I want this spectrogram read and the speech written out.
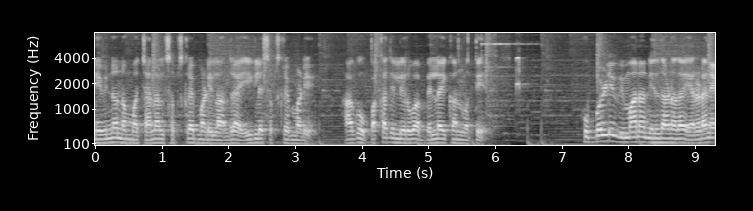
ನೀವಿನ್ನೂ ನಮ್ಮ ಚಾನಲ್ ಸಬ್ಸ್ಕ್ರೈಬ್ ಮಾಡಿಲ್ಲ ಅಂದರೆ ಈಗಲೇ ಸಬ್ಸ್ಕ್ರೈಬ್ ಮಾಡಿ ಹಾಗೂ ಪಕ್ಕದಲ್ಲಿರುವ ಬೆಲ್ ಐಕಾನ್ ಒತ್ತಿ. ಹುಬ್ಬಳ್ಳಿ ವಿಮಾನ ನಿಲ್ದಾಣದ ಎರಡನೇ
